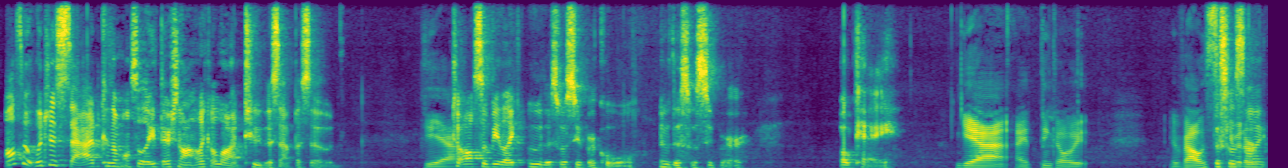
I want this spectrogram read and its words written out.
also, which is sad because I'm also like, there's not like a lot to this episode. Yeah. To also be like, ooh, this was super cool. Ooh, this was super okay. Yeah, I think I would if I was to This give was it a like,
